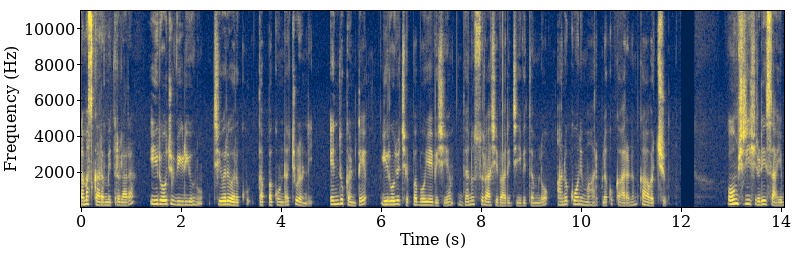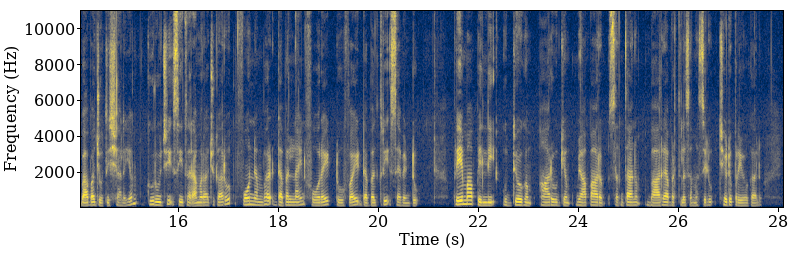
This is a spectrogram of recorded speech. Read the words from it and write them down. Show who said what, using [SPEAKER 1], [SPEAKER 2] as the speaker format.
[SPEAKER 1] నమస్కారం మిత్రులారా ఈరోజు వీడియోను చివరి వరకు తప్పకుండా చూడండి ఎందుకంటే ఈరోజు చెప్పబోయే విషయం ధనుస్సు రాశి వారి జీవితంలో అనుకోని మార్పులకు కారణం కావచ్చు ఓం శ్రీ షిరిడి సాయిబాబా జ్యోతిష్యాలయం గురూజీ సీతారామరాజు గారు phone number double nine four eight two five double three seven two ప్రేమ పెళ్లి ఉద్యోగం ఆరోగ్యం వ్యాపారం సంతానం భార్యాభర్తల సమస్యలు చెడు ప్రయోగాలు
